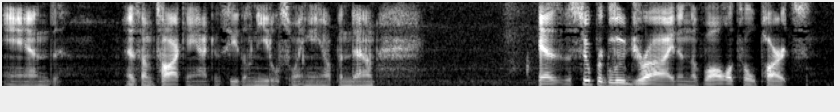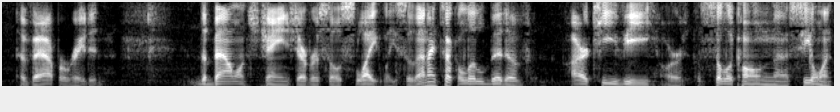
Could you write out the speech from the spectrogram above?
and as I'm talking, I can see the needle swinging up and down. As the super glue dried and the volatile parts evaporated, the balance changed ever so slightly. So then I took a little bit of RTV, or a silicone uh, sealant,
